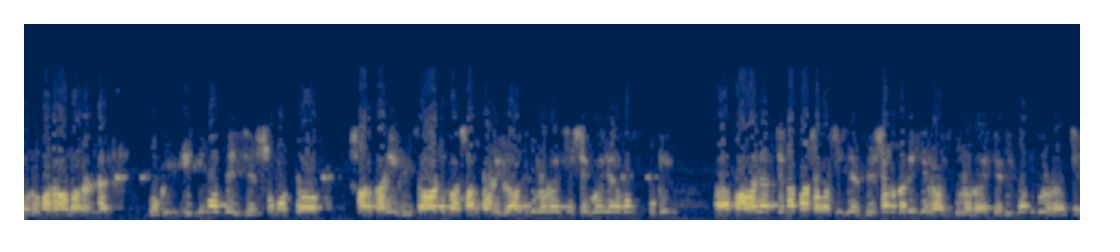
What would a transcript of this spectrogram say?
গরুমারা অভয়ারণ্যের বুকিং ইতিমধ্যেই যে সমস্ত সরকারি রিসর্ট বা সরকারি লজগুলো রয়েছে, সেগুলো যেরকম বুকিং পাওয়া যাচ্ছে না, পাশাপাশি যে বেসরকারি যে লজগুলো রয়েছে রিসর্টগুলো রয়েছে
